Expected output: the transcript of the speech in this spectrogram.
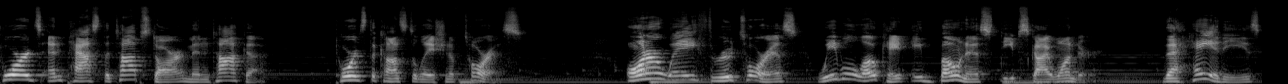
towards and past the top star, Mintaka, towards the constellation of Taurus. On our way through Taurus, we will locate a bonus deep sky wonder. The Hyades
